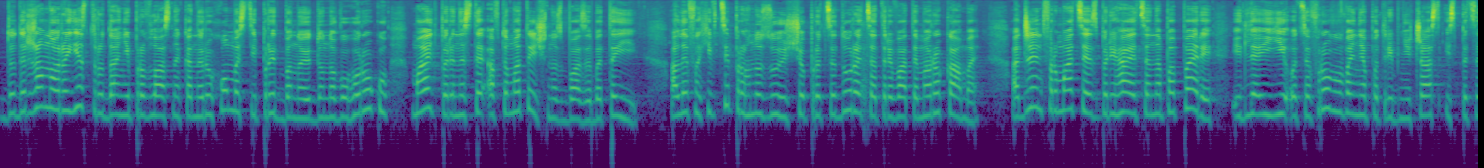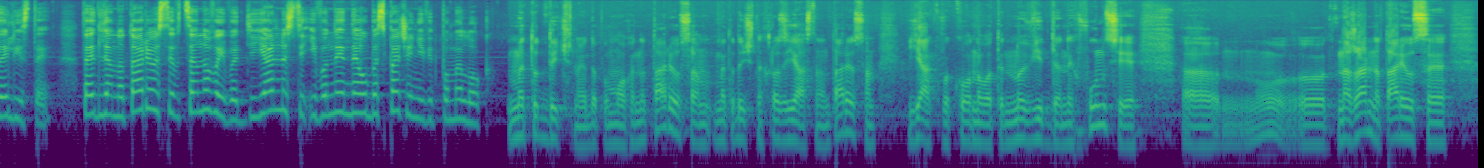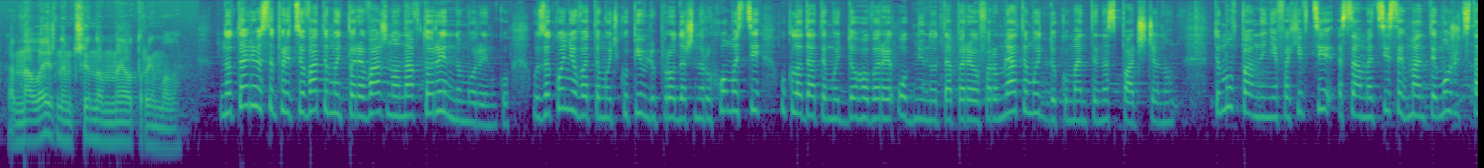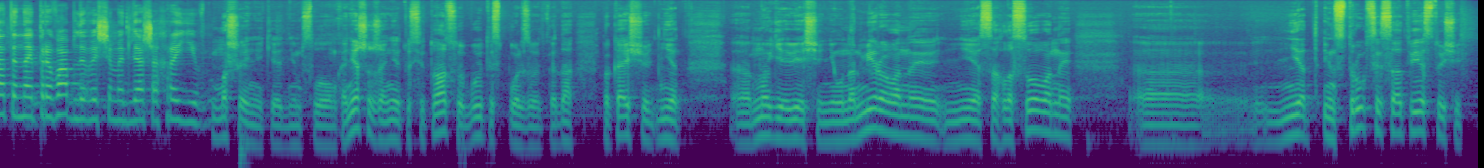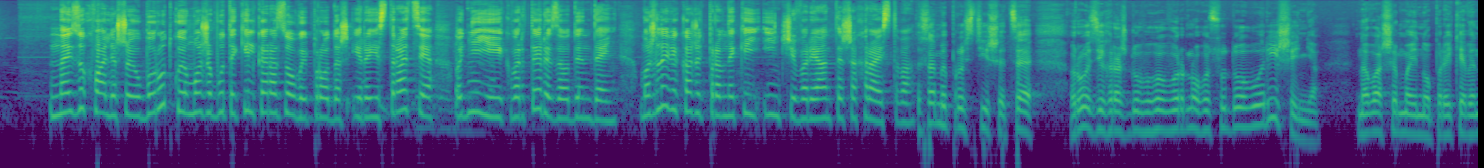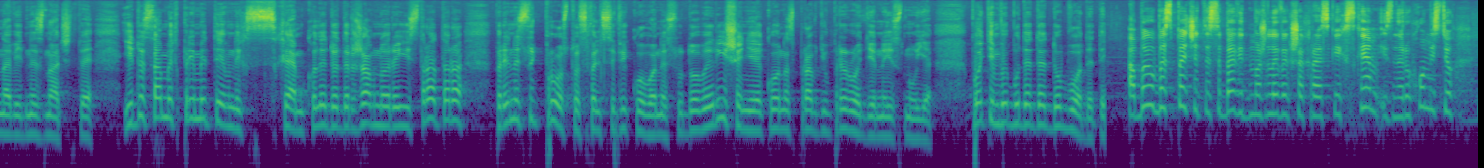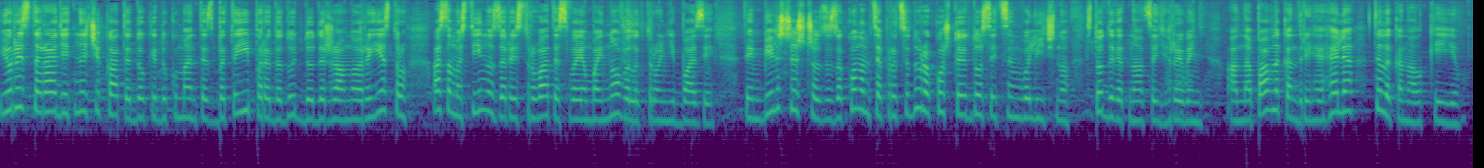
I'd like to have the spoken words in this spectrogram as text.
До державного реєстру дані про власника нерухомості, придбаної до нового року, мають перенести автоматично з бази БТІ. Але фахівці прогнозують, що процедура ця триватиме роками, адже інформація зберігається на папері, і для її оцифровування потрібні час і спеціалісти. Та й для нотаріусів це новий вид діяльності, і вони не обезпечені від помилок. Методичної допомоги нотаріусам, методичних роз'яснень нотаріусам, як виконувати нові для них функції. е, Ну, е, на жаль, нотаріуси належним чином не отримали. Нотаріуси працюватимуть переважно на вторинному ринку, узаконюватимуть купівлю-продаж нерухомості, укладатимуть договори обміну та переоформлятимуть документи на спадщину. Тому впевнені фахівці, саме ці сегменти можуть стати найпривабливішими для шахраїв. Мошенники, одним словом. Конечно же, они эту ситуацию будут использовать, когда пока еще нет, э, многие вещи не унормированы, не согласованы, э, нет инструкций соответствующих. Найзухвалішою оборудкою може бути кількаразовий продаж і реєстрація однієї квартири за один день. Можливі, кажуть правники, й інші варіанти шахрайства. Саме простіше це розіграш договорного судового рішення на ваше майно, про яке ви навіть не значите, і до самих примітивних схем, коли до державного реєстратора принесуть просто сфальсифіковане судове рішення, якого насправді в природі не існує. Потім ви будете доводити. Аби убезпечити себе від можливих шахрайських схем із нерухомістю, юристи радять не чекати, доки документи з БТІ передадуть до державного реєстру, а самостійно зареєструвати своє майно в електронній базі. Тим більше, що за законом ця процедура коштує досить символічно – 119 гривень. Анна Павлик, Андрій Гегеля, телеканал Київ.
